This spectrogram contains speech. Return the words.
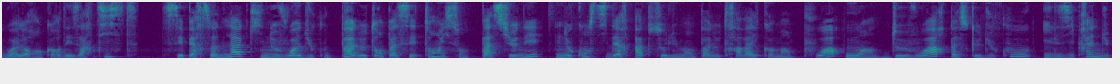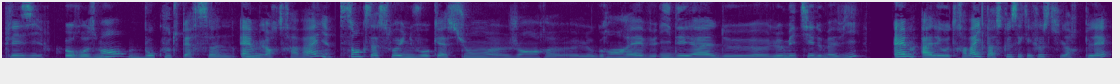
ou alors encore des artistes ces personnes-là, qui ne voient du coup pas le temps passer tant ils sont passionnés, ne considèrent absolument pas le travail comme un poids ou un devoir parce que du coup ils y prennent du plaisir. Heureusement, beaucoup de personnes aiment leur travail sans que ça soit une vocation euh, genre euh, le grand rêve idéal de euh, le métier de ma vie aiment aller au travail parce que c'est quelque chose qui leur plaît,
